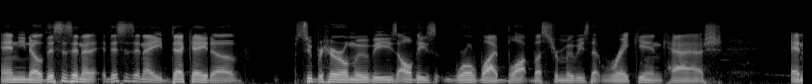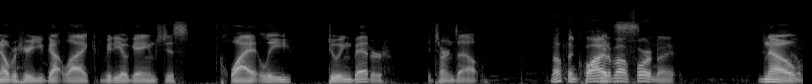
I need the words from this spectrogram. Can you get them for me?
And you know, this is in a this is in a decade of superhero movies, all these worldwide blockbuster movies that rake in cash. And over here you've got like video games just quietly doing better. It turns out. Nothing quiet about Fortnite. No,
